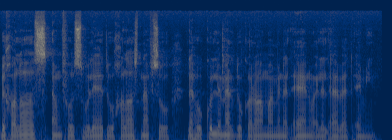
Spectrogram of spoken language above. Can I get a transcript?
بخلاص أنفس ولاده وخلاص نفسه له كل مجد وكرامة من الآن وإلى الأبد. آمين.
